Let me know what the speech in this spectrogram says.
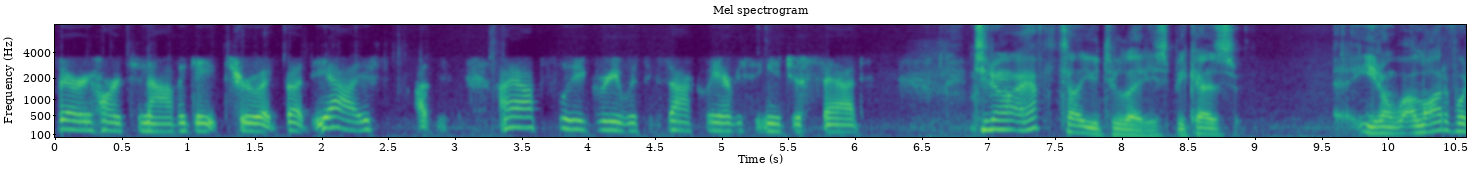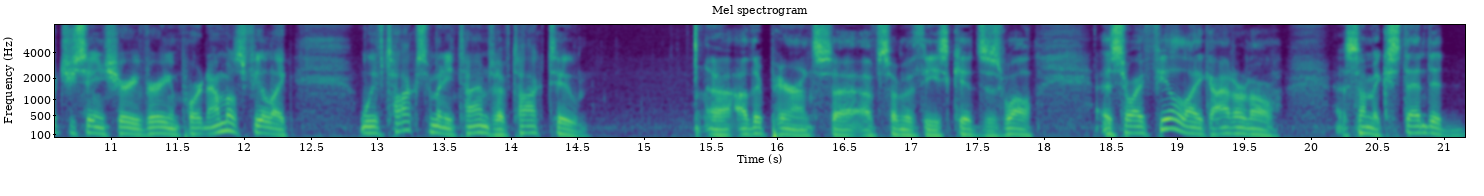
very hard to navigate through it. But yeah, if, I absolutely agree with exactly everything you just said. Do you know? I have to tell you two ladies because uh, you know a lot of what you're saying, Sherry, very important. I almost feel like we've talked so many times. I've talked to. Uh, other parents uh, of some of these kids as well. Uh, so I feel like, I don't know, some extended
